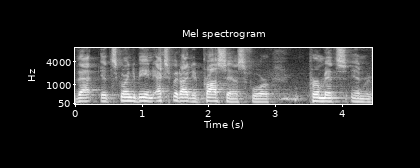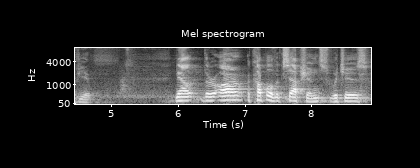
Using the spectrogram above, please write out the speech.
that it's going to be an expedited process for permits and review. Now, there are a couple of exceptions, which is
